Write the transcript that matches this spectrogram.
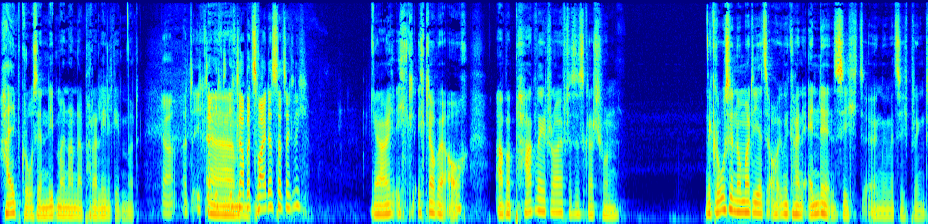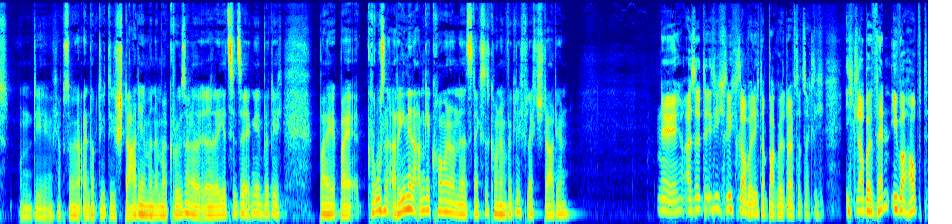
halbgroße nebeneinander parallel geben wird? Ja, also ich, ähm, ich, ich glaube zweites tatsächlich. Ja, ich, ich glaube auch. Aber Parkway Drive, das ist gerade schon eine große Nummer, die jetzt auch irgendwie kein Ende in Sicht irgendwie mit sich bringt. Und die, ich habe so den Eindruck, die, die Stadien werden immer größer. Jetzt sind sie irgendwie wirklich bei, bei großen Arenen angekommen und als nächstes kommen dann wirklich vielleicht Stadien. Nee, also ich, ich glaube nicht an Parkway Drive tatsächlich. Ich glaube, wenn überhaupt,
